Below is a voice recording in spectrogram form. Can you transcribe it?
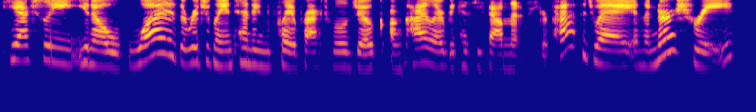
he actually, you know, was originally intending to play a practical joke on Kyler because he found that secret passageway in the nursery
